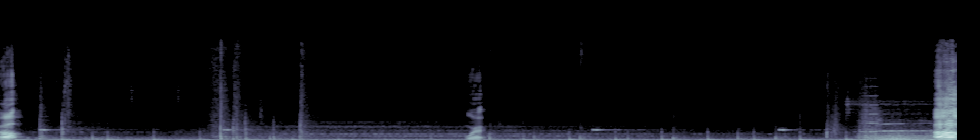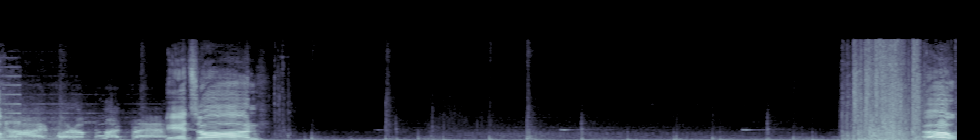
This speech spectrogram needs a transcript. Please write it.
Oh. Where? Oh! It's on! Oh!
